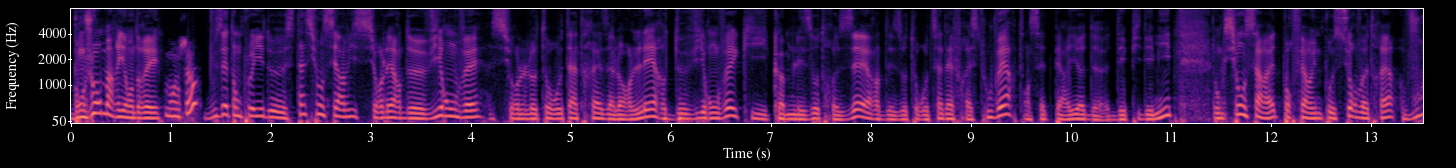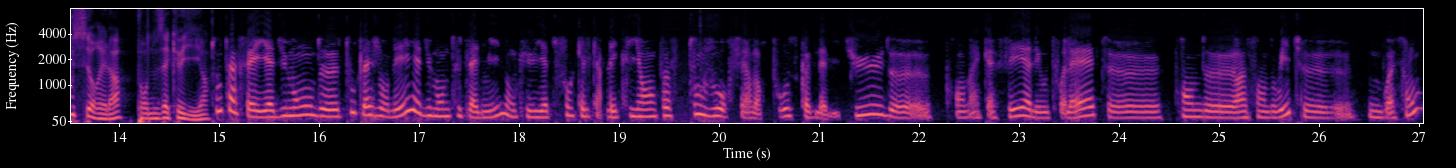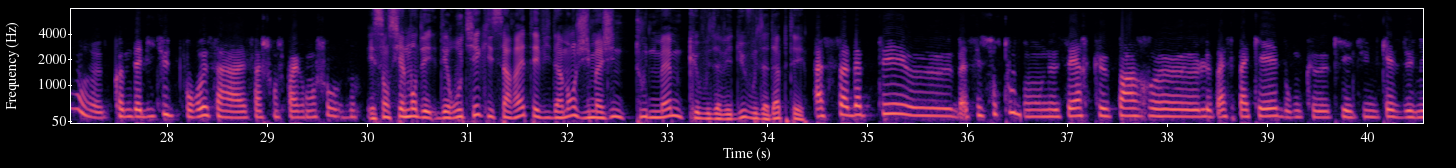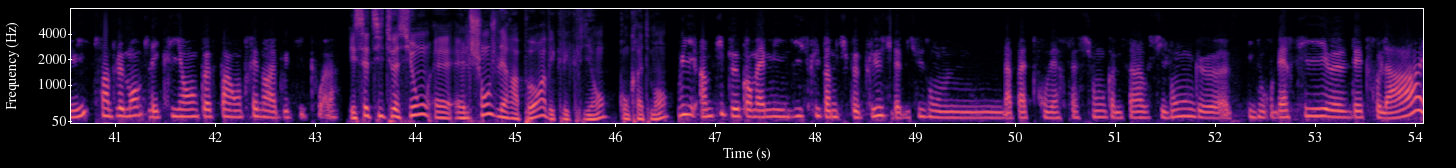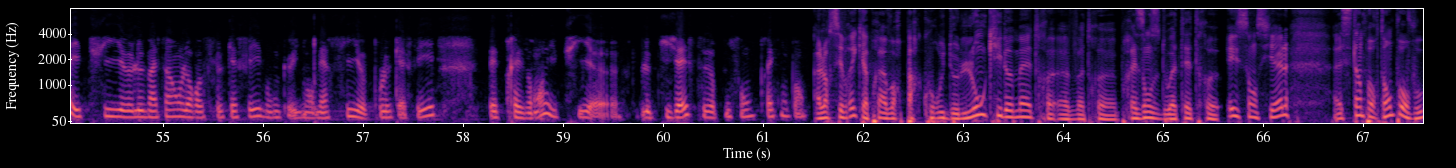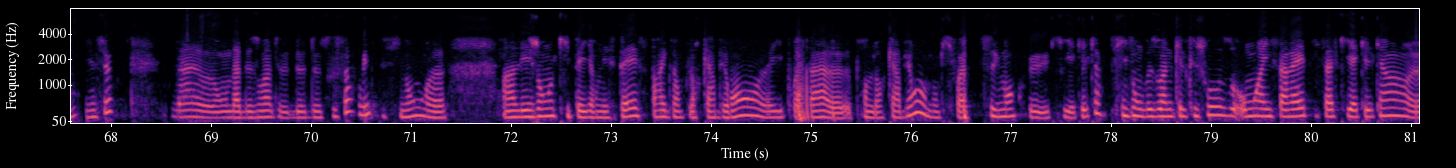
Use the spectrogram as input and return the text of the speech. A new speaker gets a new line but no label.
Bonjour Marie-André.
Bonjour.
Vous êtes employé de station-service sur l'aire de Vironvay, sur l'autoroute A13. Alors l'aire de Vironvay qui, comme les autres aires des autoroutes SANEF, reste ouverte en cette période d'épidémie. Donc si on s'arrête pour faire une pause sur votre aire, vous serez là pour nous accueillir.
Tout à fait. Il y a du monde euh, toute la journée, il y a du monde toute la nuit. Donc il y a toujours quelqu'un. Les clients peuvent toujours faire leur pause comme d'habitude, euh, prendre un café, aller aux toilettes, euh, prendre euh, un sandwich, euh, une boisson. Euh, comme d'habitude, pour eux, ça ça change pas grand-chose.
Essentiellement des, des routiers qui s'arrêtent, évidemment. J'imagine tout de même que vous avez dû vous adapter.
À s'adapter, euh, bah, c'est surtout on ne sert que par euh, le passe-paquet, donc euh, qui est une caisse de nuit. Simplement, les clients peuvent pas entrer dans la boutique. Voilà.
Et cette situation, elle, elle change les rapports avec les clients, concrètement?
Oui, un petit peu quand même. Ils discutent un petit peu plus. D'habitude, on n'a pas de conversation comme ça aussi longue. Ils nous remercient d'être là. Et puis euh, le matin, on leur offre le café. Donc euh, ils nous remercient euh, pour le café, d'être présents. Et puis le petit geste, ils sont très contents.
Alors c'est vrai qu'après avoir parcouru de longs kilomètres, votre présence doit être essentielle. C'est important pour vous?
Bien sûr. Là, on a besoin de, de, de tout ça, oui. Sinon, euh, hein, les gens qui payent en espèces, par exemple leur carburant, euh, ils pourraient pas euh, prendre leur carburant. Donc, il faut absolument qu'il y ait quelqu'un. S'ils ont besoin de quelque chose, au moins ils s'arrêtent, ils savent qu'il y a quelqu'un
